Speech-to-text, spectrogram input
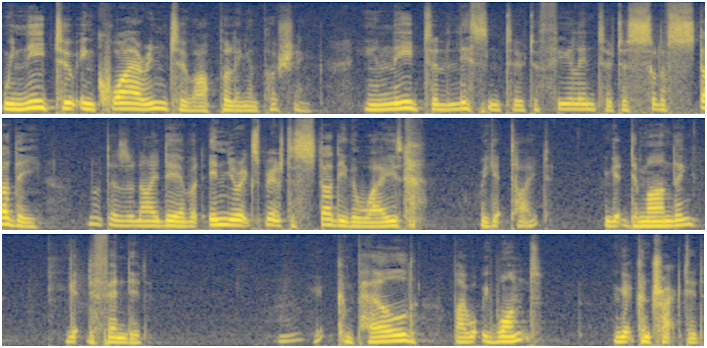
We need to inquire into our pulling and pushing. You need to listen to, to feel into, to sort of study, not as an idea, but in your experience, to study the ways we get tight, we get demanding, we get defended, we get compelled by what we want, we get contracted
